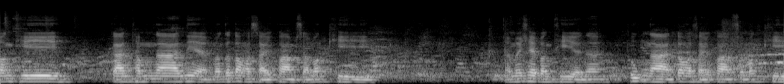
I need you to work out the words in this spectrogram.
บางทีการทำงานเนี่ยมันก็ต้องอาศัยความสามัคคีไม่ใช่บางทีนะทุกงานต้องอาศัยความสามัคคี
